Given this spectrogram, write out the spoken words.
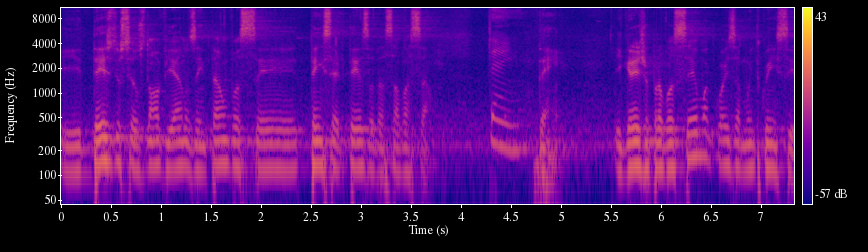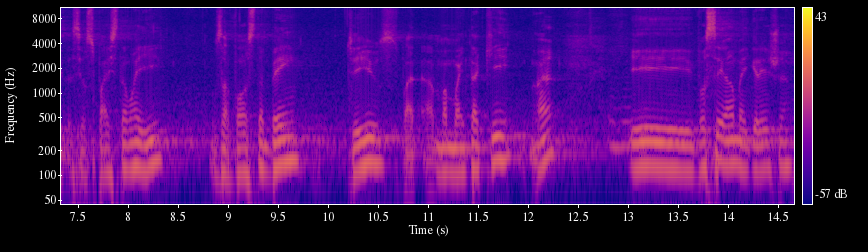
E desde os seus 9 anos, então, você tem certeza da salvação? Tenho. Tem. Igreja para você é uma coisa muito conhecida. Seus pais estão aí, os avós também, tios, a mamãe está aqui, não é? Uhum. E você ama a igreja?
